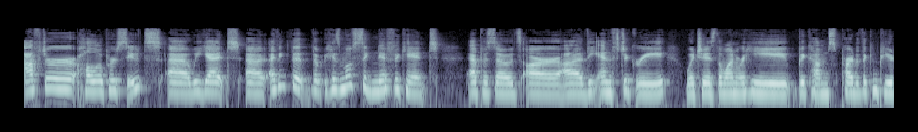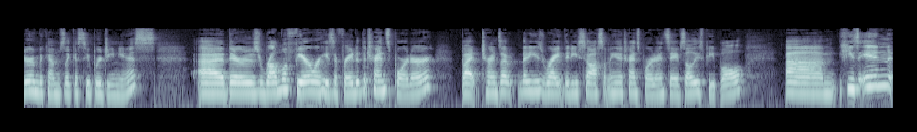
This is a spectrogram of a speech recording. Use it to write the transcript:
after Hollow Pursuits, uh, we get uh, I think that the his most significant episodes are uh, the nth degree, which is the one where he becomes part of the computer and becomes like a super genius. Uh, there's Realm of Fear, where he's afraid of the transporter, but turns out that he's right that he saw something in the transporter and saves all these people. Um, he's in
